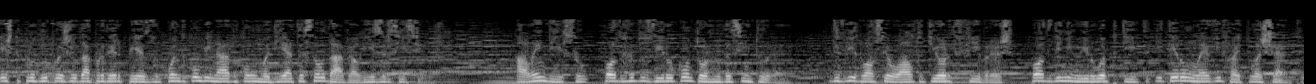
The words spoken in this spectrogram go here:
Este produto ajuda a perder peso quando combinado com uma dieta saudável e exercícios. Além disso, pode reduzir o contorno da cintura. Devido ao seu alto teor de fibras, pode diminuir o apetite e ter um leve efeito laxante.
